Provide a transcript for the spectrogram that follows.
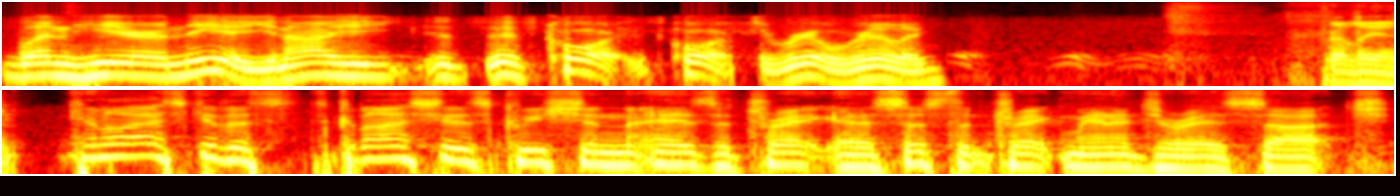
win here and there. You know, he, it's it's quite it's quite surreal, really. Brilliant. Can I ask you this? Can I ask you this question as a track assistant track manager, as such?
